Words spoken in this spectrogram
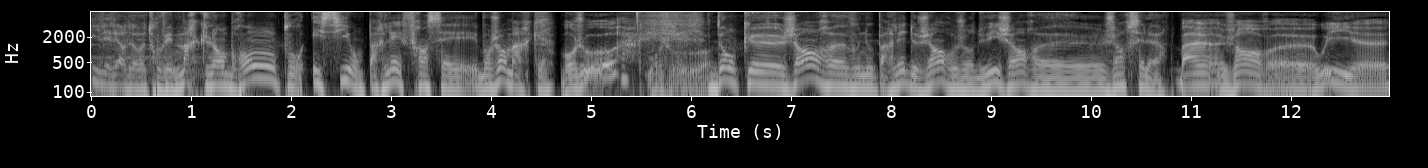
Il est l'heure de retrouver Marc Lambron pour Et si on parlait français Bonjour Marc. Bonjour. Bonjour. Donc euh, genre, euh, vous nous parlez de genre aujourd'hui, genre euh, genre c'est l'heure. Ben genre euh, oui, euh,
